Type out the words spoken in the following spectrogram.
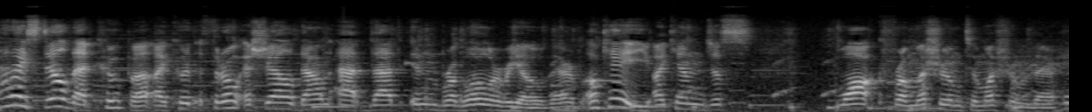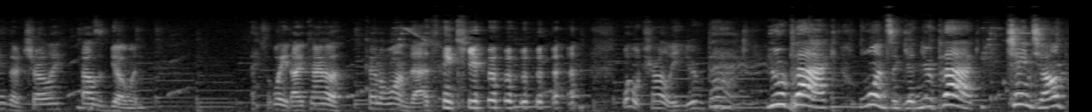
Had I still that Koopa, I could throw a shell down at that Imbroglorio there. Okay, I can just walk from mushroom to mushroom there. Hey there, Charlie. How's it going? Wait, I kind of kind of want that. Thank you. Whoa, Charlie, you're back. You're back. Once again, you're back. Chain Chomp,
